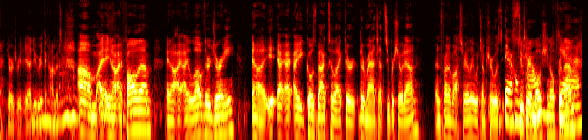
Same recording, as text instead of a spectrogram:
George read it. I do read the comments. Um, I you know I follow them. You know I, I love their journey. Uh, it, I, I, it goes back to like their their match at Super Showdown in front of Australia, which I'm sure was Their super hometown. emotional for Yeah. them.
